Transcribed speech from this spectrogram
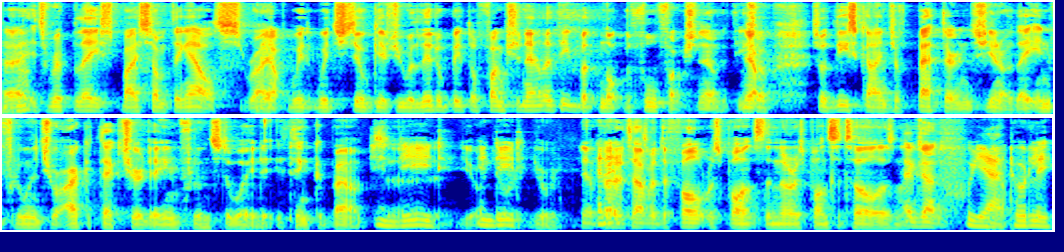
uh, it's replaced by something else, right? Yep. Which, which still gives you a little bit of functionality, but not the full functionality. Yep. So so these kinds of patterns, you know, they influence your architecture, they influence the way that you think about uh, Indeed, your, indeed. Your, your Yeah, better it- to have a default response than no response at all, isn't it? exactly. Yeah, totally.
